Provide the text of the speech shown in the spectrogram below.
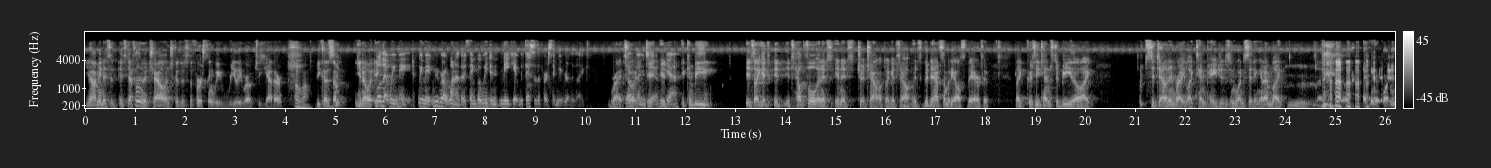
yeah, I mean it's it's definitely a challenge because it's the first thing we really wrote together. Oh wow. Because some, you know, it, well, that we made. We made we wrote one other thing, but we didn't make it. With this is the first thing we really like. right so dove it, into, it, it, yeah. it can be it's like it, it it's helpful and it's and it's ch- challenge like it's help it's good to have somebody else there to like Krsy tends to be the like sit down and write like 10 pages in one sitting. And i'm like hmm like, you know, one,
